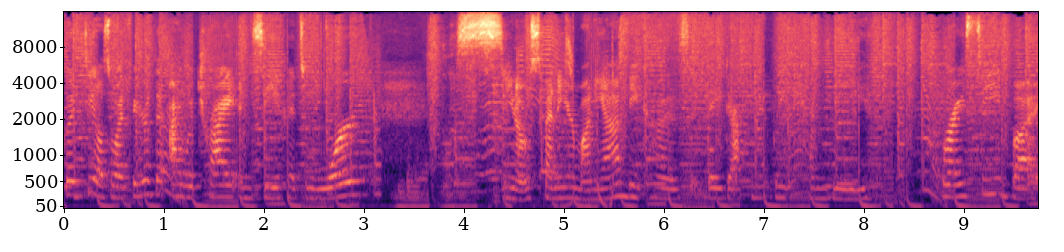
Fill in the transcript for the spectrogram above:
good deal. So I figured that I would try it and see if it's worth you know, spending your money on because they definitely can be pricey, but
